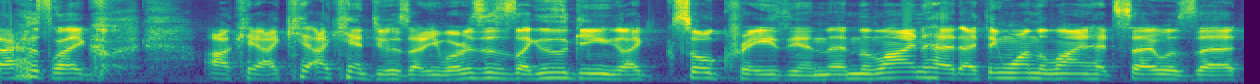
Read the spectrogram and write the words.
I was like, okay, I can't, I can't do this anymore. This is like, this is getting like so crazy. And then the line had, I think one of the line had said was that,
